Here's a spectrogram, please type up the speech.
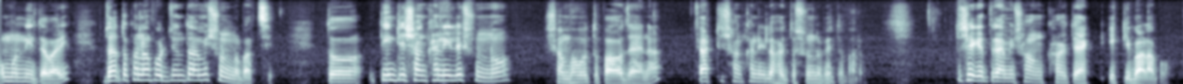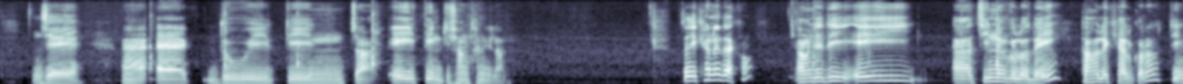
ওমন নিতে পারি। যতক্ষণ না পর্যন্ত আমি শূন্য পাচ্ছি। তো তিনটি সংখ্যা নিলে শূন্য সম্ভবত পাওয়া যায় না। চারটি সংখ্যা নিলে হয়তো শূন্য পেতে পারো। তো সেক্ষেত্রে আমি সংখ্যা হয়তো এক, একটি বাড়াবো। যে এক, দুই, তিন, চার, এই তিনটি সংখ্যা নিলাম। তো এখানে দেখো, আমি যদি এই চিহ্নগুলো দেই, তাহলে খেয়াল করো, তিন,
